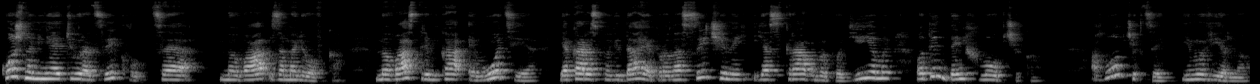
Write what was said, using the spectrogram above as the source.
Кожна мініатюра циклу це нова замальовка, нова стрімка емоція, яка розповідає про насичений яскравими подіями один день хлопчика. А хлопчик цей, ймовірно,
